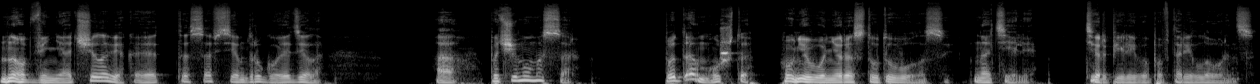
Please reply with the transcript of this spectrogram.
Но обвинять человека – это совсем другое дело. А почему Массар? Потому что у него не растут волосы на теле, терпеливо повторил Лоуренс.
